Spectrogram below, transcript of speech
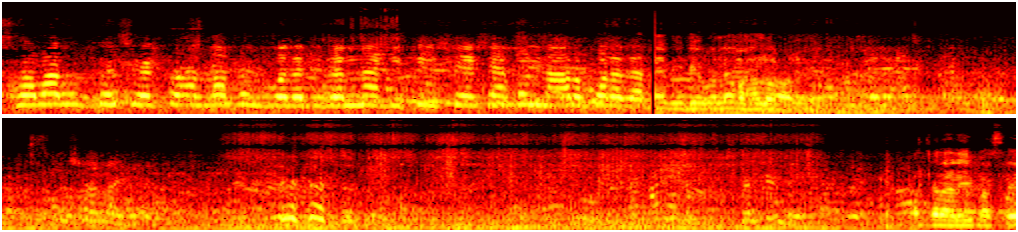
সবার উদ্দেশ্যে একটু আল্লাহ বলে দিবেন না বিক্রি শেষ এখন না আরও পরে যাবে? ভিডিও বলে ভালো হবে। এই পাশে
